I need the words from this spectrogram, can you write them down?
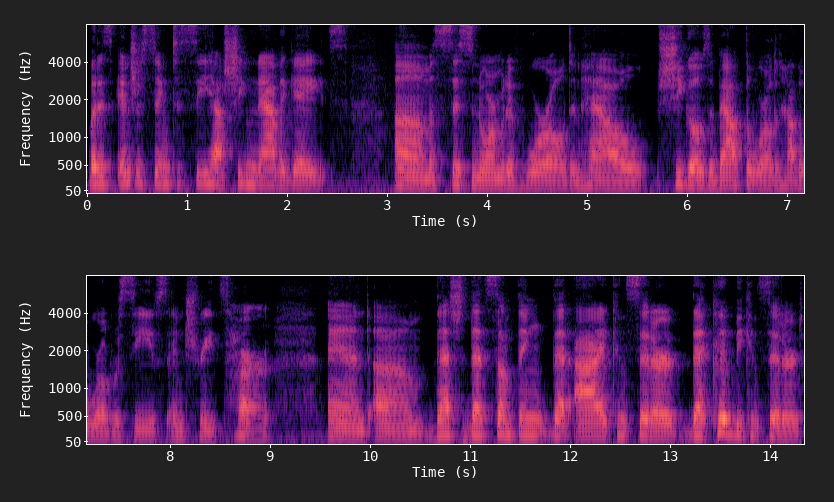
But it's interesting to see how she navigates um, a cis normative world and how she goes about the world and how the world receives and treats her. And um, that's that's something that I consider that could be considered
